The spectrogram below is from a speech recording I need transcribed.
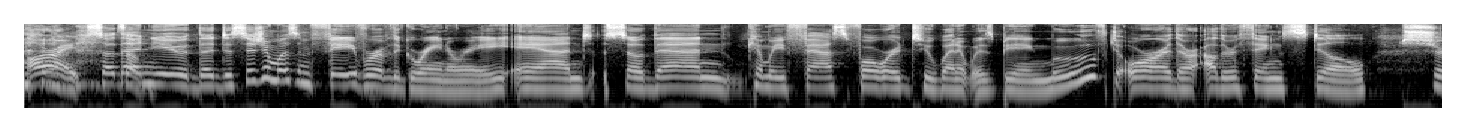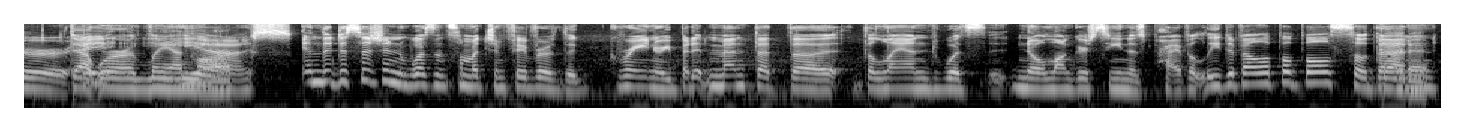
all right. So then you, the decision was in favor of the granary, and so then can we fast forward to when it was being moved, or are there other things still? Sure. that I- were landmarks. yeah. And the decision wasn't so much in favor of the granary, but it meant that the, the land was no longer seen as privately developable. So Got then, it.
